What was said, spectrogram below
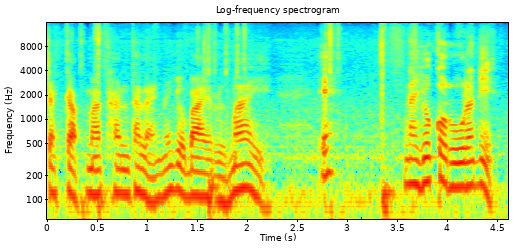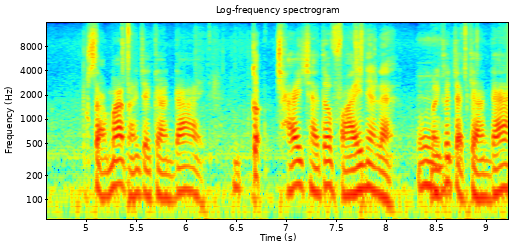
จะกลับมาทันแถลงนโยบายหรือไม่ เอ๊ะ นายกก็รู้แล้วนี่ สามารถบริหารจัดการได้ ก็ใช้ชาร์เตอร์ไฟเนี่ยแหละอื มมันก็จัดการได้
